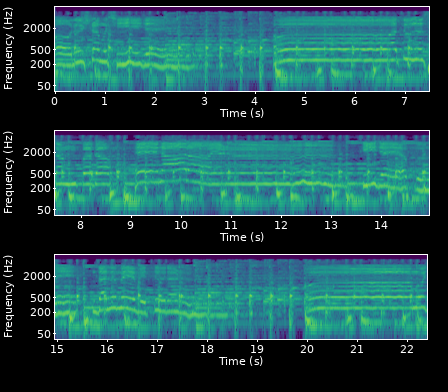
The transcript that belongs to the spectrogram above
और श्रम छीजे। अपने दल में वितरण। ओ, मुझ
